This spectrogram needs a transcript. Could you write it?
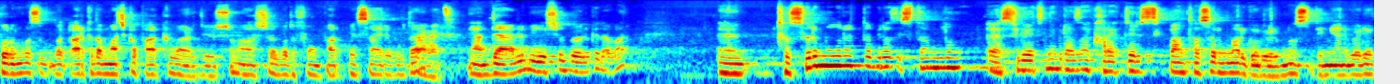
korunması. Bak arkada Maçka Parkı var diyorsun. Aşağıda Vodafone Park vesaire burada. Evet. Yani değerli bir yeşil bölge de var. Ee, tasarım olarak da biraz İstanbul'un e, silüetinde biraz daha karakteristik ben tasarımlar görüyorum. Nasıl diyeyim yani böyle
